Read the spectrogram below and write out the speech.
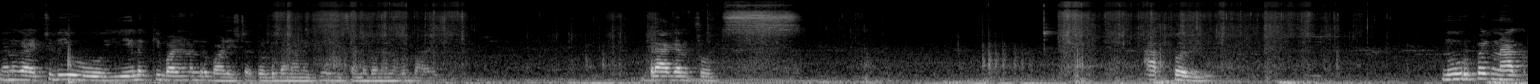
ನನಗೆ ಆ್ಯಕ್ಚುಲಿ ಏಲಕ್ಕಿ ಬಾಳೆಹಣ್ಣು ಅಂದ್ರೆ ಭಾಳ ಇಷ್ಟ. ದೊಡ್ಡ ಬನಾನಕ್ಕೆ ಸಣ್ಣ ಬನಾನಗಳು ಭಾಳ ಇಷ್ಟ. ಡ್ರ್ಯಾಗನ್ ಫ್ರೂಟ್ಸ್ ಆ್ಯಪಲ್ ನೂರು ರೂಪಾಯಿಗೆ ನಾಲ್ಕು.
